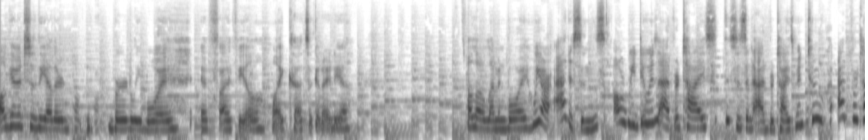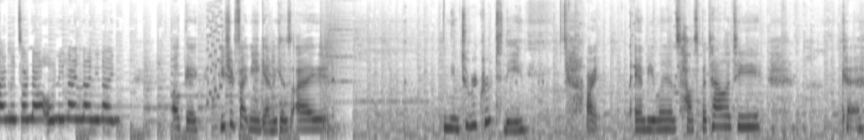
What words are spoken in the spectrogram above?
I'll give it to the other birdly boy if I feel like that's a good idea. Hello, Lemon Boy. We are Addisons. All we do is advertise. This is an advertisement too. Advertisements are now only $9.99. Okay, you should fight me again because I need to recruit thee. Alright, ambulance, hospitality. Okay.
